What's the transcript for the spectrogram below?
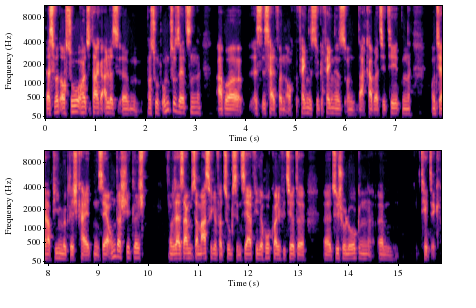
Das wird auch so heutzutage alles ähm, versucht umzusetzen, aber es ist halt von auch Gefängnis zu Gefängnis und nach Kapazitäten und Therapiemöglichkeiten sehr unterschiedlich. Und das heißt, sagen muss, am Maßregelverzug sind sehr viele hochqualifizierte äh, Psychologen ähm, tätig.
